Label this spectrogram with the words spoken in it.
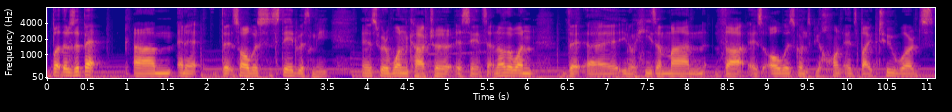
But there's a bit um, in it that's always stayed with me, and it's where one character is saying to another one that uh, you know he's a man that is always going to be haunted by two words:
